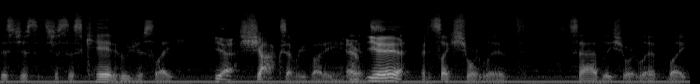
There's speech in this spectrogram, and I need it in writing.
this just it's just this kid who just like Yeah, shocks everybody and Ev- yeah, yeah, yeah. but it's like short lived, sadly short lived. Like,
